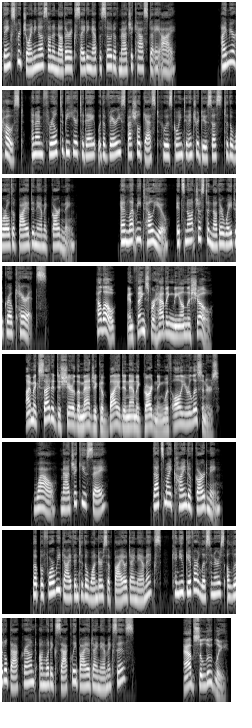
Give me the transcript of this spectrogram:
Thanks for joining us on another exciting episode of Magicast.ai. I'm your host, and I'm thrilled to be here today with a very special guest who is going to introduce us to the world of biodynamic gardening. And let me tell you, it's not just another way to grow carrots. Hello, and thanks for having me on the show. I'm excited to share the magic of biodynamic gardening with all your listeners. Wow, magic you say? That's my kind of gardening. But before we dive into the wonders of biodynamics, can you give our listeners a little background on what exactly biodynamics is? Absolutely.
